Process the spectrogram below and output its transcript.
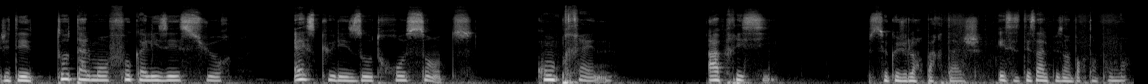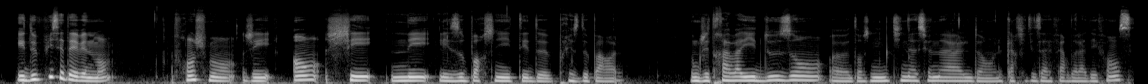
J'étais totalement focalisée sur est-ce que les autres ressentent, comprennent apprécient ce que je leur partage. Et c'était ça le plus important pour moi. Et depuis cet événement, franchement, j'ai enchaîné les opportunités de prise de parole. Donc j'ai travaillé deux ans euh, dans une multinationale dans le quartier des affaires de la défense.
